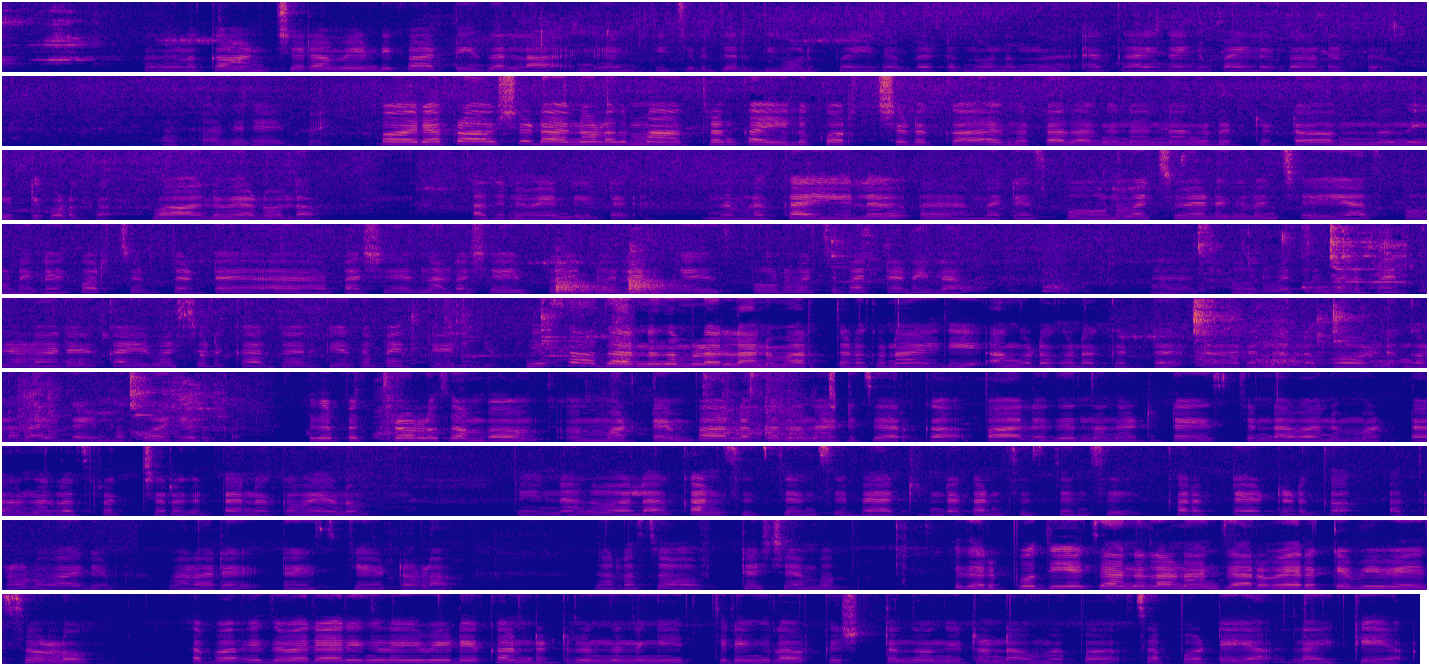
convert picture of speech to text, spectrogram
നിങ്ങളെ കാണിച്ചു തരാൻ വേണ്ടി കാട്ടിയതല്ല. എനിക്ക് ഇച്ചിരി ധൃതി കൊടുപ്പോയി ഞാൻ പെട്ടെന്ന് കൊണ്ടൊന്ന് ഒക്കെ ആയി കഴിഞ്ഞപ്പോൾ അതിലേക്ക് അവിടെ ഇട്ട്. അപ്പം അങ്ങനെ ആയിപ്പോയി. ഓരോ പ്രാവശ്യം ഇടാനുള്ളത് മാത്രം കയ്യിൽ കുറച്ചെടുക്കുക. എന്നിട്ട് അത് അങ്ങനെ തന്നെ അങ്ങോട്ട് ഇട്ടിട്ട് ഒന്ന് നീട്ടി കൊടുക്കുക. വാൽ വേണമല്ലോ. അതിന് വേണ്ടിയിട്ട്. നമ്മൾ കയ്യിൽ മറ്റേ സ്പൂണ് വെച്ച് വേണമെങ്കിലും ചെയ്യാം. സ്പൂണിൽ കുറച്ചെടുത്തിട്ട് പക്ഷേ നല്ല ഷേപ്പ് കിട്ടില്ല എനിക്ക് സ്പൂണ് വെച്ച് പറ്റണില്ല. സ്പൂൺ വെച്ച് നല്ല പരിചയമുള്ളവർ കൈ വെച്ചെടുക്കാത്തവർക്കൊക്കെ പറ്റുമായിരിക്കും. ഈ സാധാരണ നമ്മളെല്ലാവരും വറുത്തെടുക്കണ അരി അങ്ങോട്ടും ഇങ്ങോട്ടൊക്കെ ഇട്ട് ഒരു നല്ല ഗോൾഡൻ കളറായി കഴിയുമ്പോൾ കോരിയെടുക്കാം ഇതിപ്പോൾ ഇത്രേ ഉള്ളൂ സംഭവം. മുട്ടയും പാലൊക്കെ നന്നായിട്ട് ചേർക്കുക. പാൽ ഇത് നന്നായിട്ട് ടേസ്റ്റ് ഉണ്ടാവാനും മുട്ട നല്ല സ്ട്രക്ചർ കിട്ടാനൊക്കെ വേണം. പിന്നെ അതുപോലെ കൺസിസ്റ്റൻസി ബാറ്ററിന്റെ കൺസിസ്റ്റൻസി കറക്റ്റായിട്ട് എടുക്കുക അത്രേ ഉള്ളൂ കാര്യം. വളരെ ടേസ്റ്റി ആയിട്ടുള്ള നല്ല സോഫ്റ്റ് ചെമ്പപ്പം. ഇതൊരു പുതിയ ചാനലാണ് അഞ്ചാറ് പേരൊക്കെ വ്യൂവേഴ്സ് ഉള്ളൂ. അപ്പോൾ ഇതുവരെ ആരെങ്കിലും ഈ വീഡിയോ കണ്ടിട്ടുണ്ടെന്നുണ്ടെങ്കിൽ ഇത്തിരിയെങ്കിലും അവർക്ക് ഇഷ്ടം തോന്നിയിട്ടുണ്ടാവും. അപ്പോൾ സപ്പോർട്ട് ചെയ്യുക ലൈക്ക് ചെയ്യുക.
